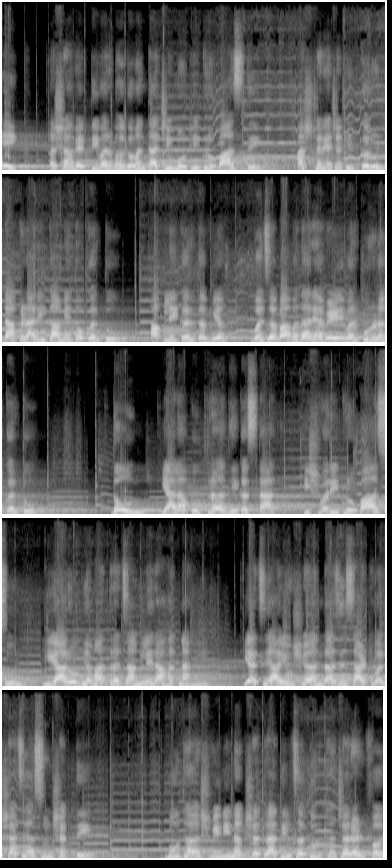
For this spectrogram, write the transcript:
एक. अशा व्यक्तीवर भगवंताची मोठी कृपा असते. आश्चर्यचकित करून टाकणारी कामे तो करतो. आपले कर्तव्य व जबाबदाऱ्या वेळेवर पूर्ण करतो. दोन. याला पुत्र अधिक असतात. ईश्वरी कृपा असून ही आरोग्य मात्र चांगले राहत नाही. याचे आयुष्य अंदाजे साठ वर्षाचे असू शकते. बुध अश्विनी नक्षत्रातील चतुर्थ चरण फल.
